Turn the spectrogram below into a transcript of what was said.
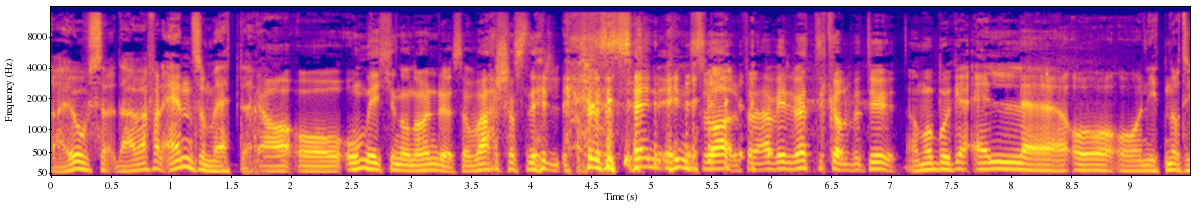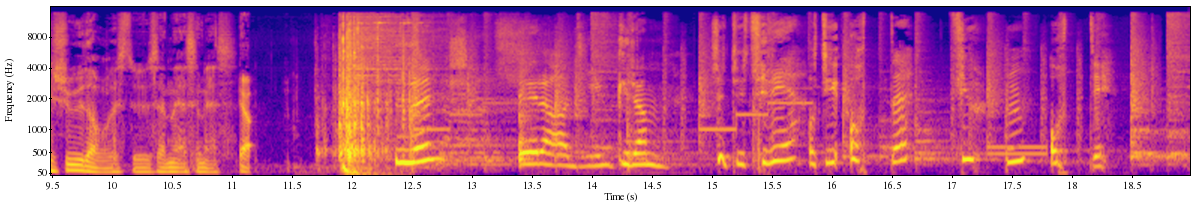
Det er jo det er i hvert fall én som vet det. ja, og om ikke noen andre, så vær så snill, send inn svar, for jeg vil vite hva det betyr. Du må bruke L eh, og, og 1987 da, hvis du sender SMS. Ja. Lunsj, radiogram 73, 88, 14, 80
